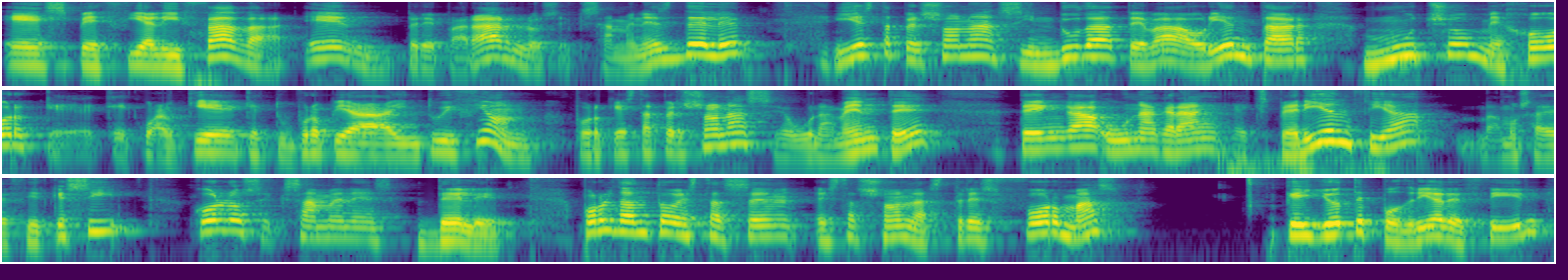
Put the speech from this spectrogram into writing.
especializada en preparar los exámenes DELE, y esta persona sin duda te va a orientar mucho mejor que, cualquier, que tu propia intuición, porque esta persona seguramente tenga una gran experiencia, vamos a decir que sí, con los exámenes DELE. Por lo tanto, estas, estas son las tres formas que yo te podría decir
